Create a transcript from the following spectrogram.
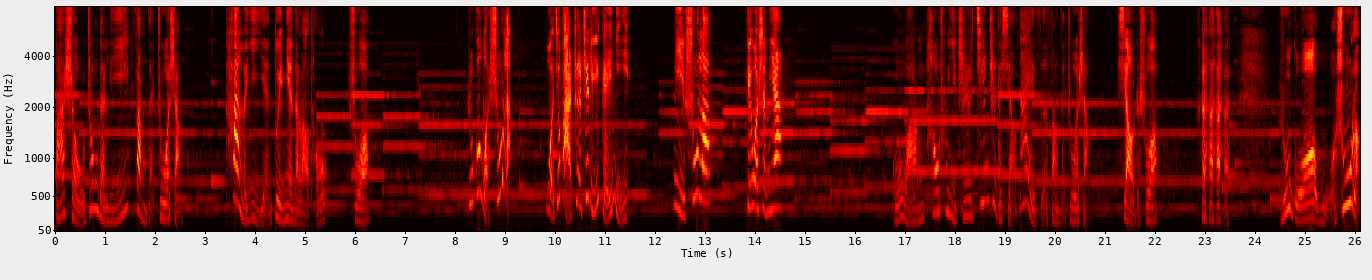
把手中的梨放在桌上，看了一眼对面的老头，说：“如果我输了，我就把这只梨给你；你输了，给我什么呀？”国王掏出一只精致的小袋子放在桌上，笑着说：“哈哈哈哈！如果我输了，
